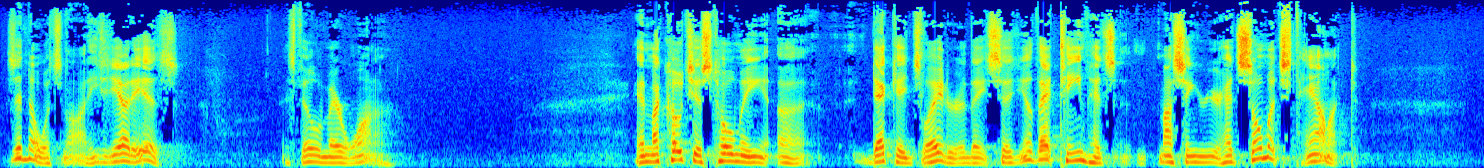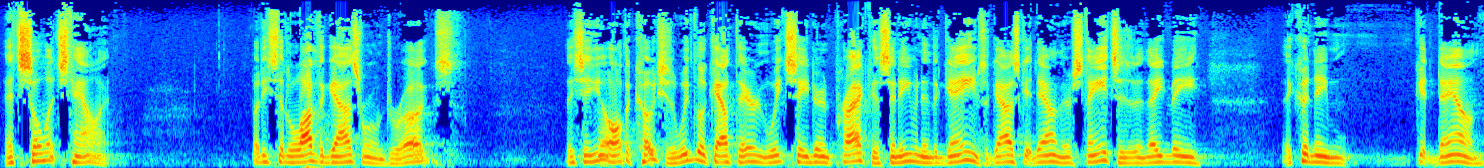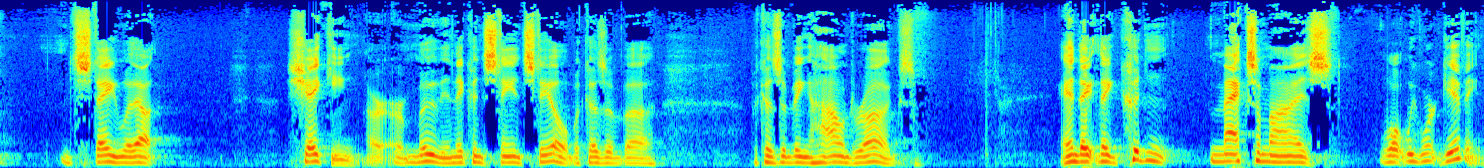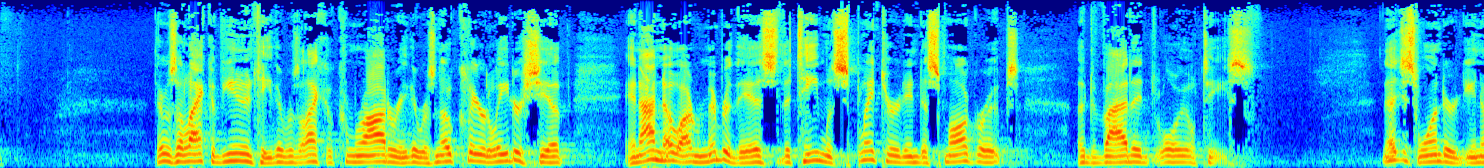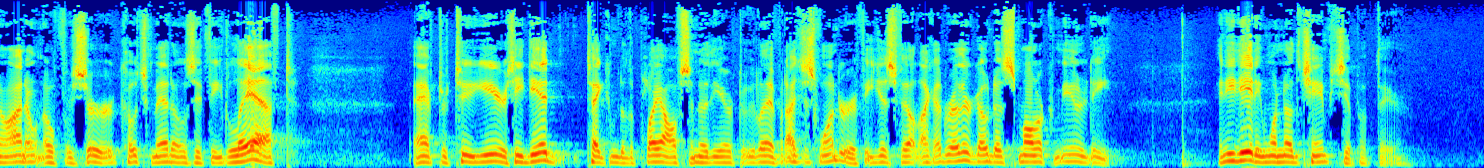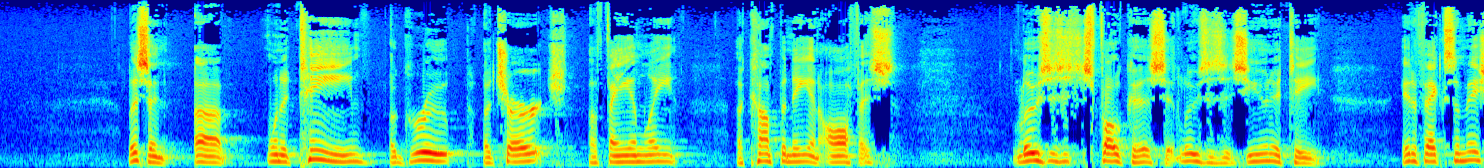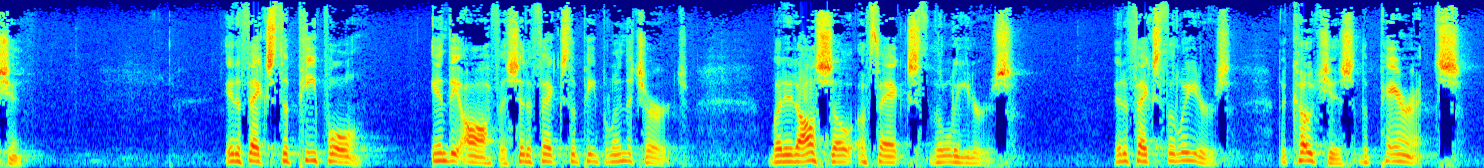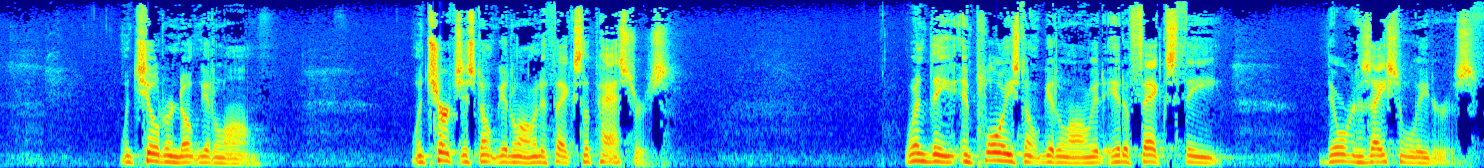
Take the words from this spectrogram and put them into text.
I said, No, it's not. He said, Yeah, it is. It's filled with marijuana. And my coaches told me uh, decades later, they said, You know, that team had, my senior year, had so much talent. Had so much talent. But he said, A lot of the guys were on drugs. They said, you know, all the coaches, we'd look out there and we'd see during practice and even in the games, the guys get down in their stances and they'd be, they couldn't even get down stay without shaking or, or moving. They couldn't stand still because of, uh, because of being high on drugs. And they, they couldn't maximize what we weren't giving. There was a lack of unity. There was a lack of camaraderie. There was no clear leadership. And I know, I remember this, the team was splintered into small groups of divided loyalties. And I just wondered, you know, I don't know for sure, Coach Meadows, if he left after two years, he did take them to the playoffs another year after he left, but I just wonder if he just felt like I'd rather go to a smaller community. And he did. He won another championship up there. Listen, uh, when a team, a group, a church, a family, a company, an office loses its focus, it loses its unity, it affects the mission. It affects the people in the office, it affects the people in the church, but it also affects the leaders. It affects the leaders, the coaches, the parents when children don't get along, when churches don't get along, it affects the pastors. When the employees don't get along, it, it affects the, the organizational leaders.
